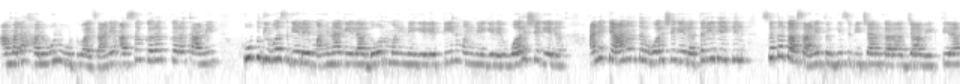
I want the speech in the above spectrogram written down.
आम्हाला हलवून उठवायचं. आणि असं करत करत आम्ही खूप दिवस गेले महिना गेला दोन महिने गेले तीन महिने गेले वर्ष गेलं. आणि त्यानंतर वर्ष गेलं तरी देखील सतत असं आणि तुम्हीच विचार करा ज्या व्यक्तीला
